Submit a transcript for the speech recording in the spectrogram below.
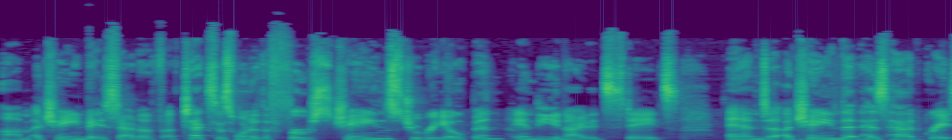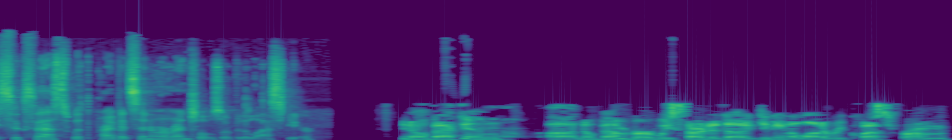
um, a chain based out of, of, Texas, one of the first chains to reopen in the United States, and uh, a chain that has had great success with private cinema rentals over the last year. You know, back in uh, November, we started uh, getting a lot of requests from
